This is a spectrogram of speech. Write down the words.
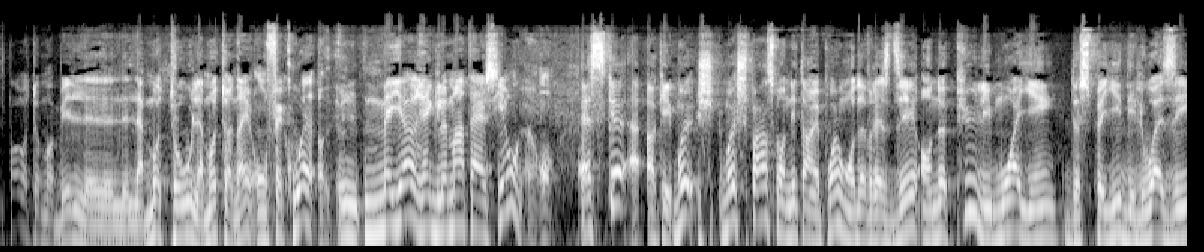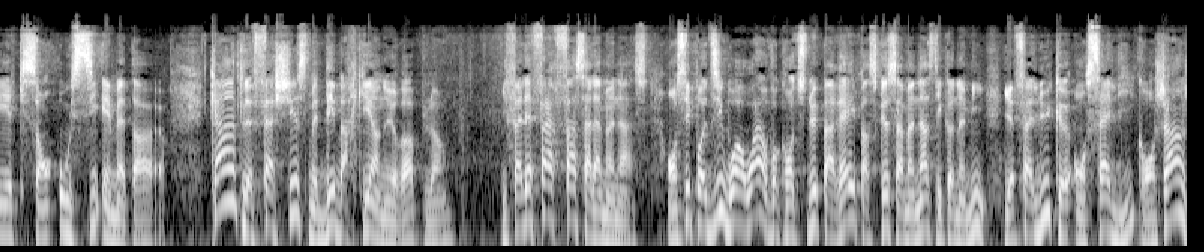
sport automobile, le- la moto, la motoneige, on fait quoi? Une meilleure réglementation? On- Est-ce que, ah, OK, moi, je, moi, je pense qu'on est à un point où on devrait se dire, on n'a plus les moyens de se payer des loisirs qui sont aussi émetteurs. Quand le fascisme est débarqué en Europe, là, il fallait faire face à la menace. On s'est pas dit, ouais, ouais, on va continuer pareil parce que ça menace l'économie. Il a fallu qu'on s'allie, qu'on change,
